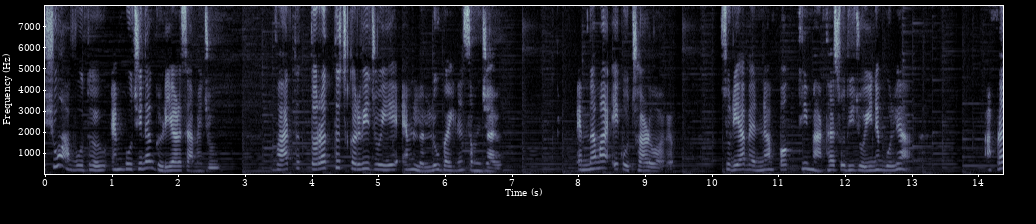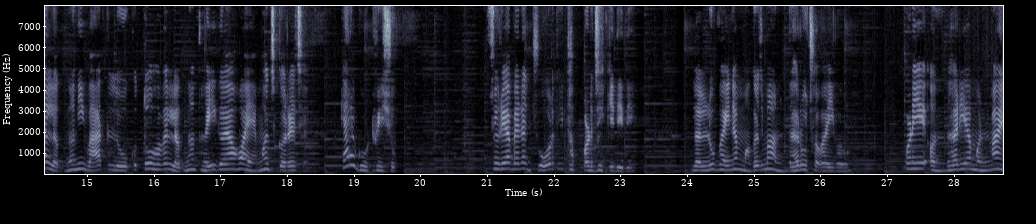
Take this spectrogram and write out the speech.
શું આવવું થયું? એમ પૂછીને ઘડિયાળ સામે જોયું. વાત તરત જ કરવી જોઈએ એમ લલ્લુભાઈને સમજાયું. એમનામાં એક ઉછાળો આવ્યો. સૂર્યાબેનના પગથી માથા સુધી જોઈને બોલ્યા, આપણા લગ્નની વાત લોક તો હવે લગ્ન થઈ ગયા હોય એમ જ કરે છે. ક્યારે ગોઠવીશું? સૂર્યાબેને જોરથી થપ્પડ ઝીકી દીધી. લલ્લુભાઈના મગજમાં અંધારું છવાઈ ગયું. પણ એ અંધારિયા મનમાં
